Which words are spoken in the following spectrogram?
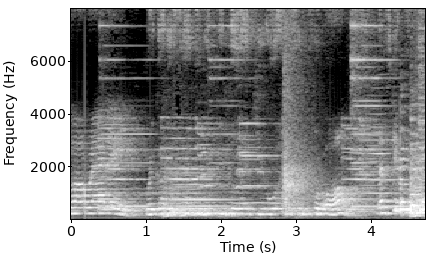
you already. We're gonna send you people like you once and for all. Let's get together.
